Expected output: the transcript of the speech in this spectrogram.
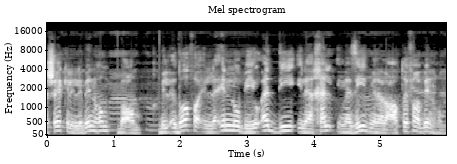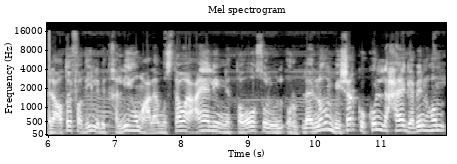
المشاكل اللي بينهم بعمق. بالإضافة إلى أنه بيؤدي إلى خلق مزيد من العاطفة بينهم. العاطفة دي اللي بتخليهم على مستوى عالي من التواصل والقرب لأنهم بيشاركوا كل حاجة بينهم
